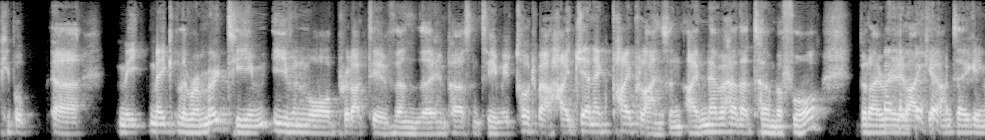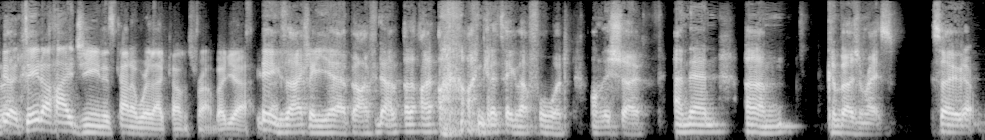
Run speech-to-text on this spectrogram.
people uh, make, make the remote team even more productive than the in-person team. We've talked about hygienic pipelines, and I've never heard that term before, but I really like it. I'm taking yeah, data hygiene is kind of where that comes from, but yeah, exactly, exactly yeah. But I've, I, am going to take that forward on this show, and then um, conversion rates. So, yep.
